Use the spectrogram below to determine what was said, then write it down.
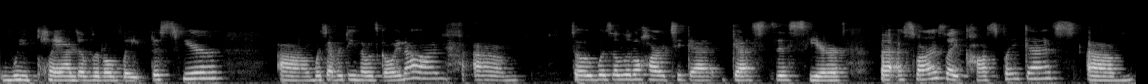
we planned a little late this year. um, with everything that was going on. Um, so it was a little hard to get guests this year. But as far as like cosplay guests, um,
